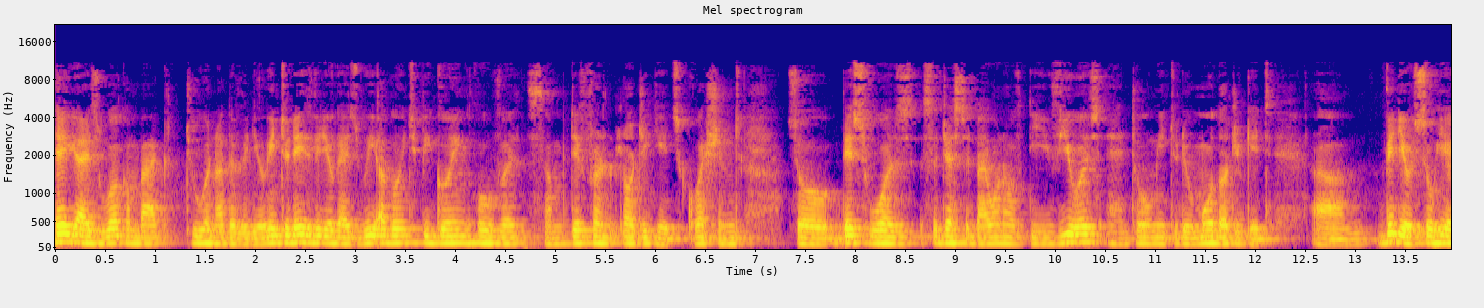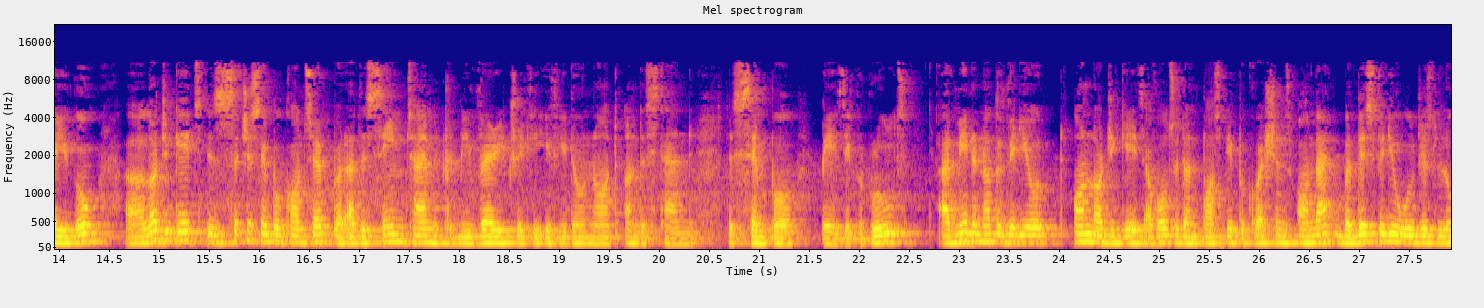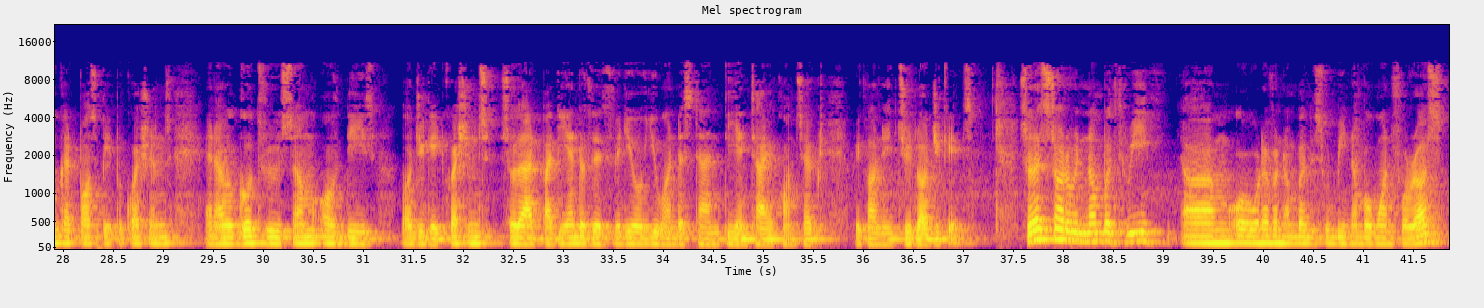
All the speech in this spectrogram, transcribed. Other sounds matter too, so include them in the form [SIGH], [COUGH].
Hey guys, welcome back to another video. In today's video guys, we are going to be going over some different logic gates questions. So this was suggested by one of the viewers and told me to do more logic gates um, videos. So here you go. Uh, logic gates is such a simple concept, but at the same time, it could be very tricky if you do not understand the simple basic rules. I've made another video on logic gates. I've also done past paper questions on that, but this video will just look at past paper questions and I will go through some of these logic gate questions so that by the end of this video you understand the entire concept regarding to logic gates. So let's start with number three um, or whatever number this would be number one for us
